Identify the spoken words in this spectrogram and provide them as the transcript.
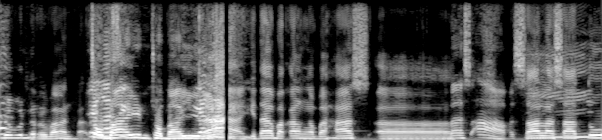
bener-bener Seru banget, Pak. Ya cobain cobain Ya Nah, kita bakal ngebahas eh, bahas apa sih salah satu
